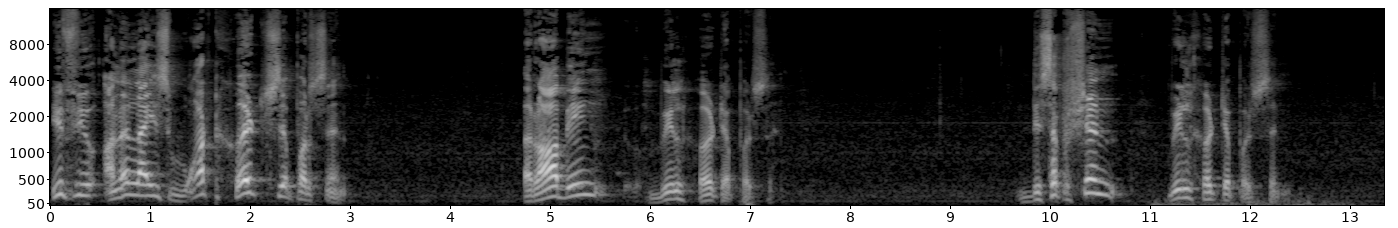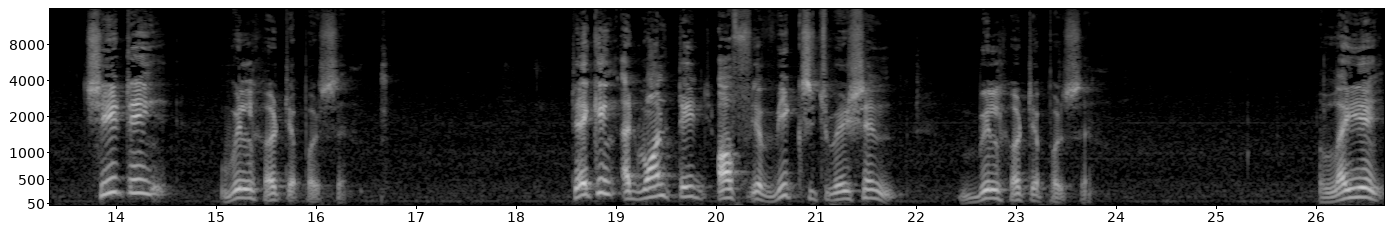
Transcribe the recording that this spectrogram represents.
if you analyze what hurts a person, robbing will hurt a person. Deception will hurt a person. Cheating will hurt a person taking advantage of a weak situation will hurt a person. Lying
